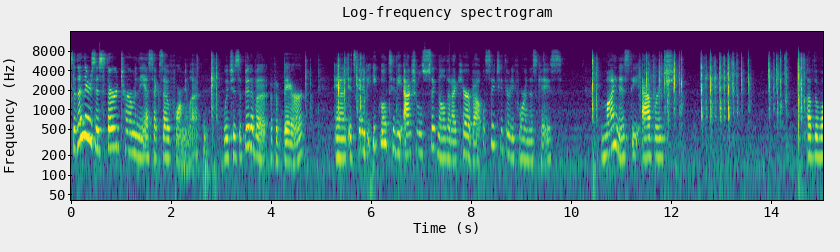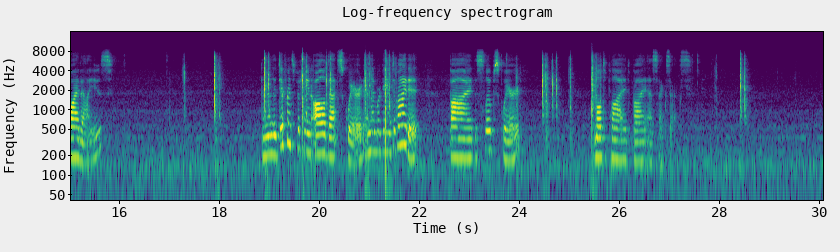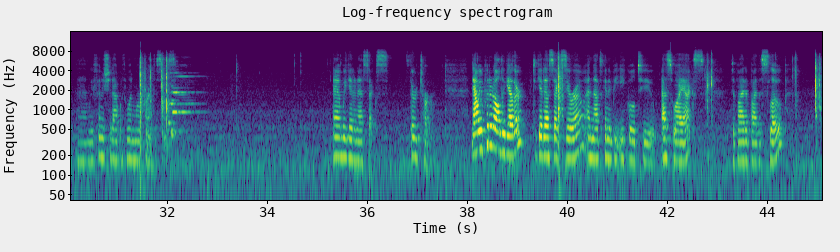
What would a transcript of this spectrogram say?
So then there's this third term in the SX0 formula, which is a bit of a, of a bear, and it's going to be equal to the actual signal that I care about, we'll say 234 in this case, minus the average of the y values. And then the difference between all of that squared, and then we're going to divide it by the slope squared multiplied by SXX and we finish it out with one more parenthesis. And we get an SX, third term. Now we put it all together to get SX0, and that's going to be equal to SYX divided by the slope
